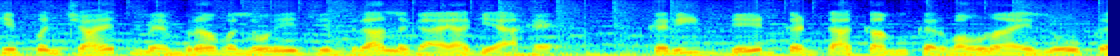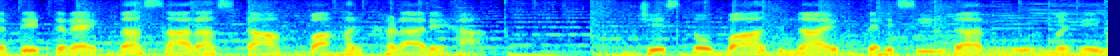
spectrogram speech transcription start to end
ਕਿ ਪੰਚਾਇਤ ਮੈਂਬਰਾਂ ਵੱਲੋਂ ਇਹ ਜਿੰਦਰਾ ਲਗਾਇਆ ਗਿਆ ਹੈ। ਕਰੀਬ ਡੇਢ ਘੰਟਾ ਕੰਮ ਕਰਵਾਉਣ ਆਏ ਲੋਕ ਅਤੇ ਟਰੈਕ ਦਾ ਸਾਰਾ ਸਟਾਫ ਬਾਹਰ ਖੜਾ ਰਿਹਾ। ਜਿਸ ਤੋਂ ਬਾਅਦ ਨਾਇਬ ਤਹਿਸੀਲਦਾਰ ਨੂਰਮਹਿਲ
